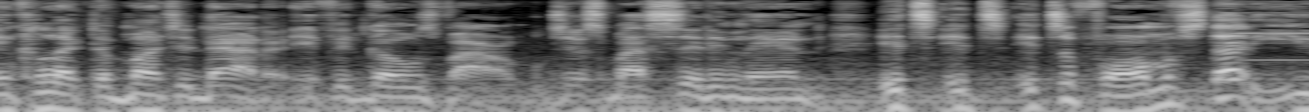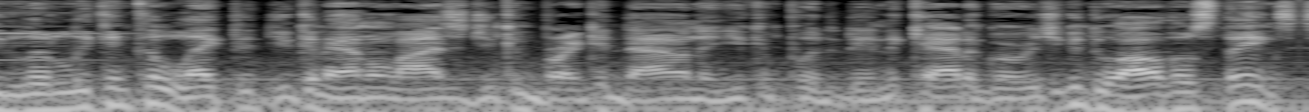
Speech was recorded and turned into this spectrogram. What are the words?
and collect a bunch of data if it goes viral just by sitting there. And it's, it's, it's a form of study. You literally can collect it, you can analyze it, you can break it down and you can put it into categories. You can do all those things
